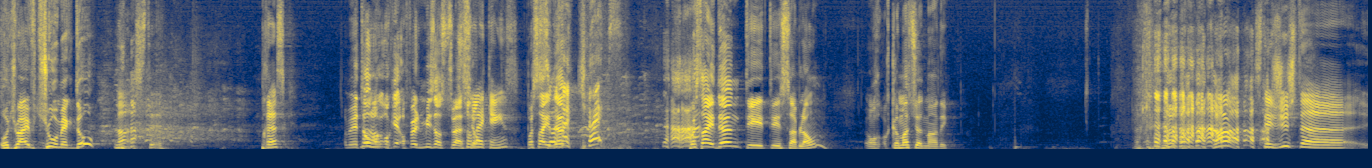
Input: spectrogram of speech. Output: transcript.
Au drive-thru au McDo? Non, c'était... Presque. Mais mettons, Non. OK, on fait une mise en situation. Sur la 15. Poseidon, Sur la caisse? Poseidon t'es t'es sa blonde. On- comment tu as demandé? Non, c'était juste euh,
